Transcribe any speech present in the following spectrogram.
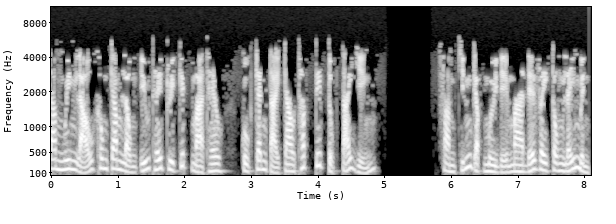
Tam nguyên lão không cam lòng yếu thế truy kích mà theo, cuộc tranh tài cao thấp tiếp tục tái diễn. Phạm chính gặp 10 địa ma đế vây công lấy mình,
